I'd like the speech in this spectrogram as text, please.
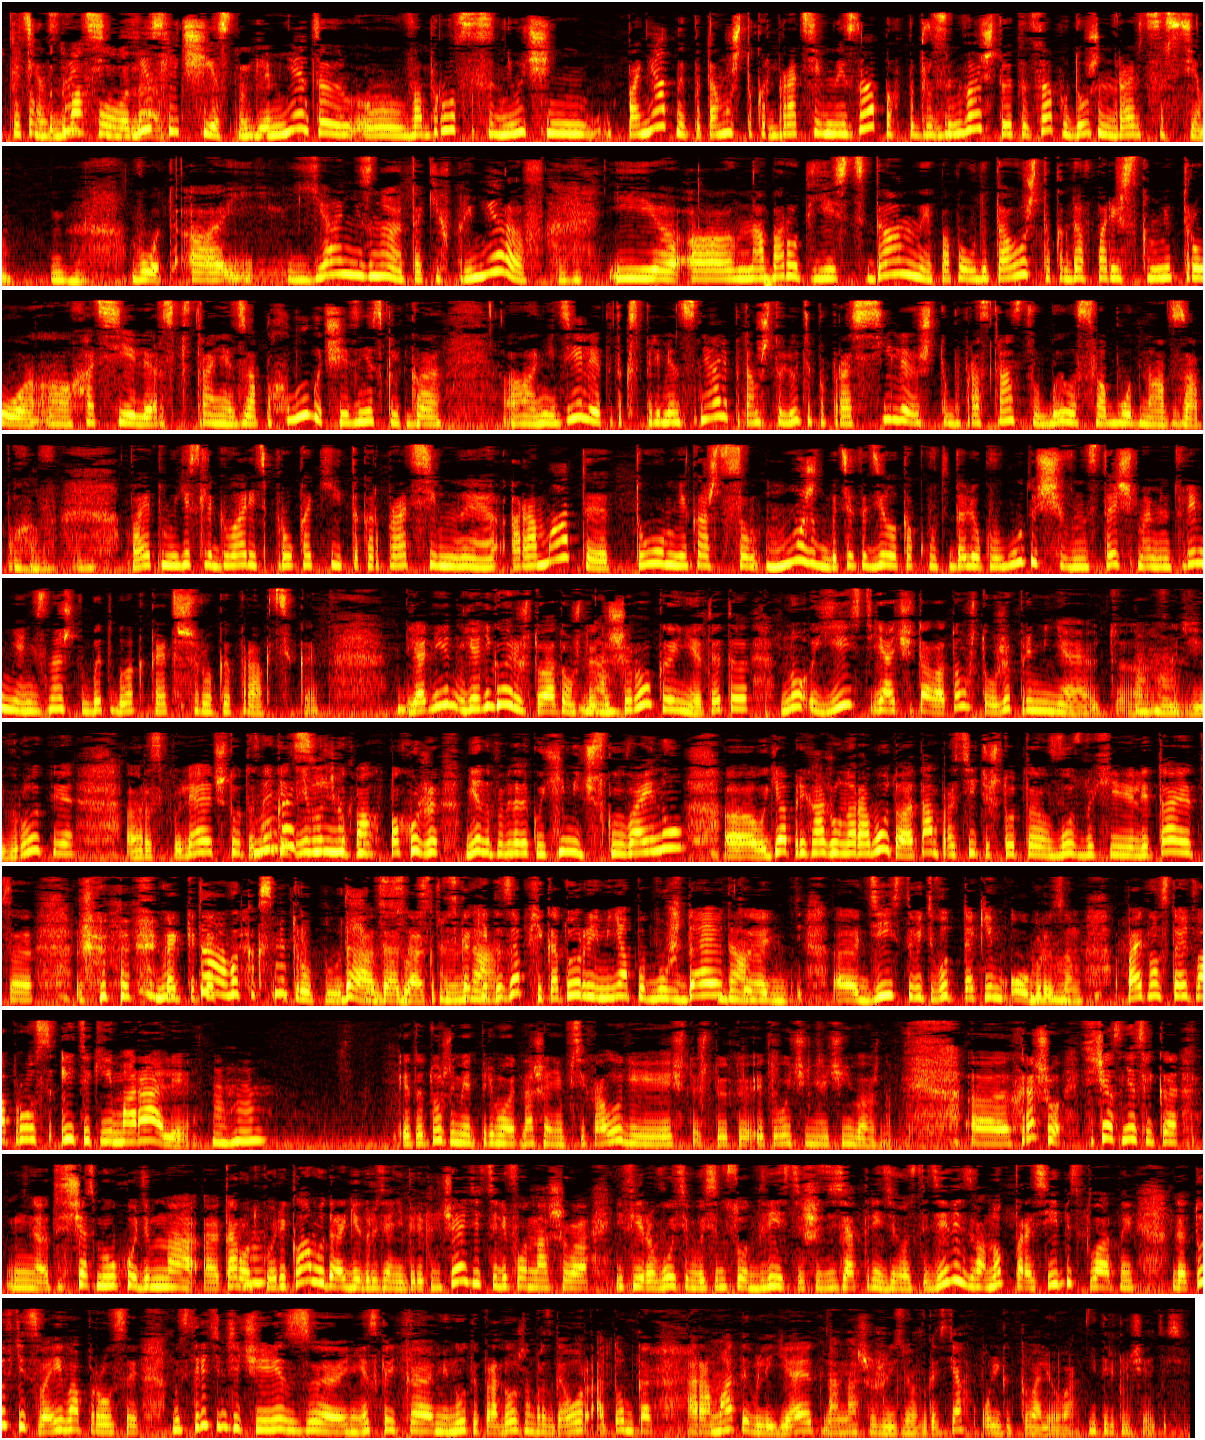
Татьяна, Два знаете, слова, да. если честно, для меня это э, вопрос не очень понятный, потому что корпоративный запах подразумевает, что этот запах должен нравиться всем. Угу. Вот. А, я не знаю таких примеров. Угу. И а, наоборот, есть данные по поводу того, что когда в парижском метро а, хотели распространять запах луга, через несколько недель этот эксперимент сняли, потому что люди попросили, чтобы пространство было свободно от запахов. Угу. Поэтому, если говорить про какие-то корпоративные ароматы, то, мне кажется, может быть, это дело какого-то далекого будущего. В настоящий момент времени я не знаю, чтобы это была какая-то широкая практика. Я не, я не говорю что о том, что да. это широкое, нет. Это, но есть, я читала о том, что уже применяют угу. в Европе, э, распыляют что-то. Знаете, это немножко по похоже, мне напоминает такую химическую войну. Э, я прихожу на работу, а там, простите, что-то в воздухе летает. Ну, как, да, как... вот как с метро получилось, Да, да, да. То есть да. какие-то запахи, которые меня побуждают да. действовать вот таким образом. Угу. Поэтому встает вопрос этики и морали. Угу это тоже имеет прямое отношение к психологии, и я считаю, что это, это очень и очень важно. Э, хорошо, сейчас несколько, сейчас мы уходим на э, короткую рекламу, дорогие друзья, не переключайтесь, телефон нашего эфира 8 800 263 99, звонок по России бесплатный, готовьте свои вопросы. Мы встретимся через э, несколько минут и продолжим разговор о том, как ароматы влияют на нашу жизнь. У нас в гостях Ольга Ковалева. Не переключайтесь.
